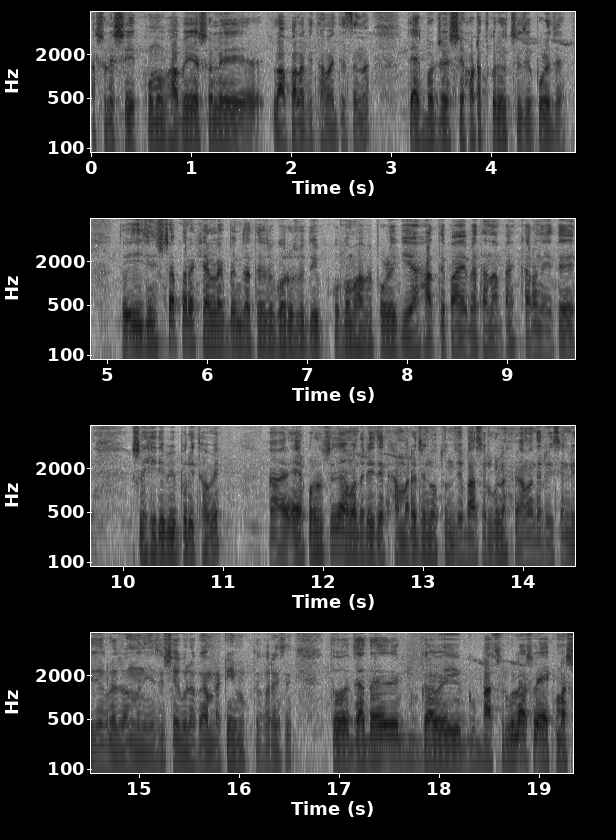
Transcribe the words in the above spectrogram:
আসলে সে কোনোভাবেই আসলে লাফালাফি থামাইতেছে না। তো এক পর্যায়ে সে হঠাৎ করে হচ্ছে যে পড়ে যায়। তো এই জিনিসটা আপনারা খেয়াল রাখবেন যাতে গরু যদি কোনোভাবে পড়ে গিয়ে হাতে পায়ে ব্যথা না পায়, কারণ এতে আসলে হিরে বিপরীত হবে। আর এরপর হচ্ছে যে আমাদের এই যে খামারে যে নতুন যে বাছুরগুলো আমাদের রিসেন্টলি যেগুলো জন্ম নিয়েছে, সেগুলোকে আমরা কৃমিমুক্ত করেছি। তো যাদের এই বাছুরগুলো আসলে এক মাস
